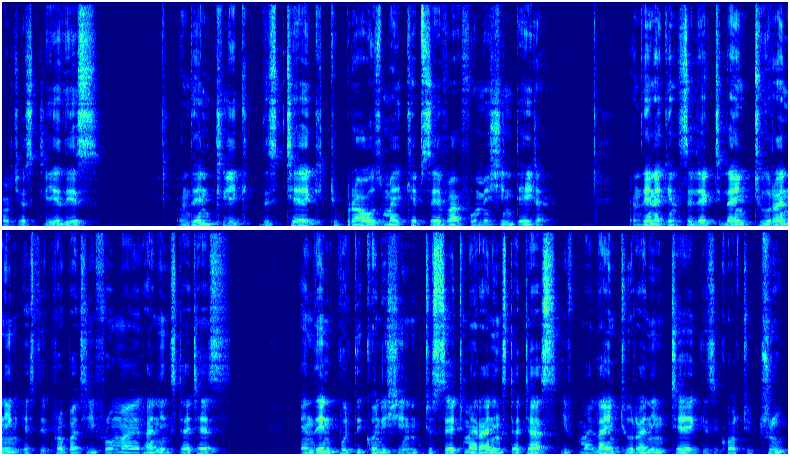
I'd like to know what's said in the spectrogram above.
I'll just clear this and then click this tag to browse my KEPServer for machine data. And then I can select line 2 running as the property from my running status and then put the condition to set my running status if my line 2 running tag is equal to true.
